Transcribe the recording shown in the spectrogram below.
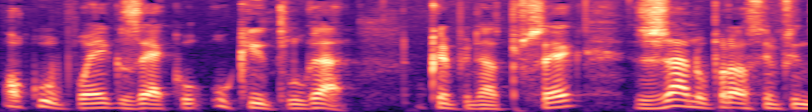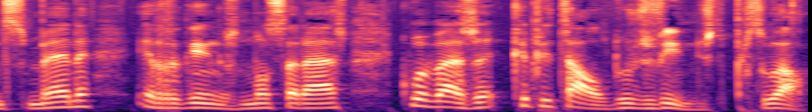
ocupam em execo o quinto lugar. O campeonato prossegue já no próximo fim de semana em Reguengos de Monsaraz, com a Baja capital dos vinhos de Portugal.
